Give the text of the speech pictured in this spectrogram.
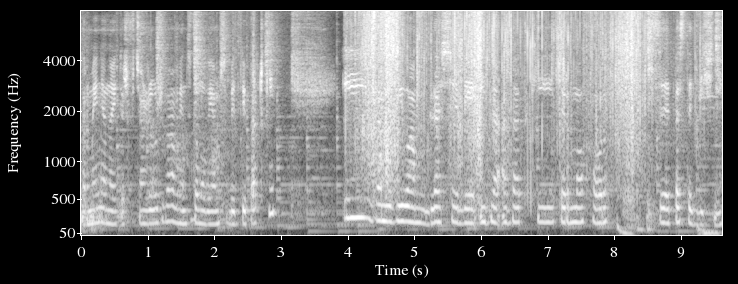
karmienia, no i też w ciąży używam, więc domówiłam sobie dwie paczki. I zamówiłam dla siebie i dla Agatki termofor z pestek wiśni.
